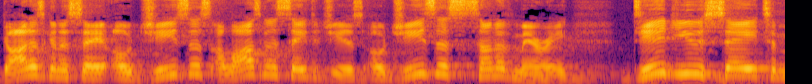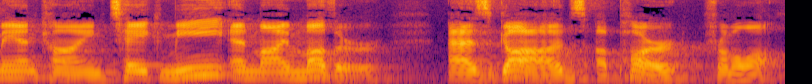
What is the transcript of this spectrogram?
God is going to say, Oh, Jesus, Allah is going to say to Jesus, Oh, Jesus, son of Mary, did you say to mankind, Take me and my mother as gods apart from Allah?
